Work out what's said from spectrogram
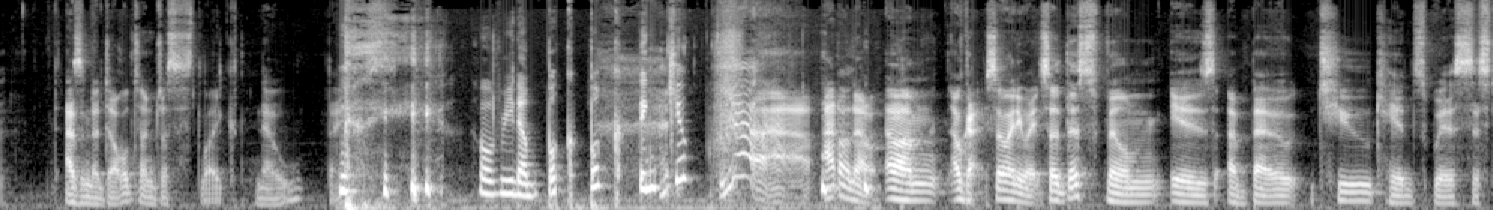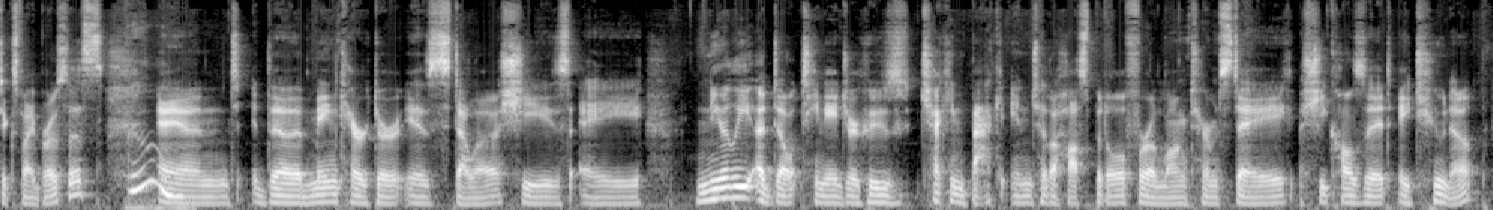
as an adult, I'm just like, no, thanks. I'll read a book book. Thank you. yeah, I don't know. Um, okay, so anyway, so this film is about two kids with cystic fibrosis, Ooh. and the main character is Stella. She's a nearly adult teenager who's checking back into the hospital for a long term stay. She calls it a tune up.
